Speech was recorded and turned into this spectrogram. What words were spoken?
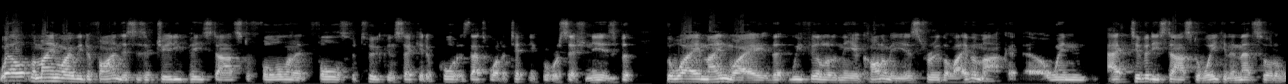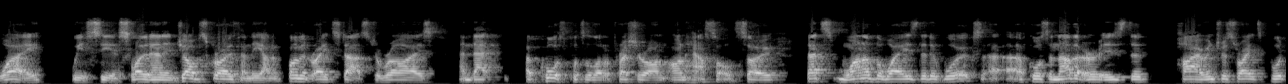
Well, the main way we define this is if GDP starts to fall and it falls for two consecutive quarters. That's what a technical recession is. But the way, main way that we feel it in the economy is through the labour market. Uh, when activity starts to weaken in that sort of way, we see a slowdown in jobs growth and the unemployment rate starts to rise. And that, of course, puts a lot of pressure on, on households. So that's one of the ways that it works. Uh, of course, another is that higher interest rates put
